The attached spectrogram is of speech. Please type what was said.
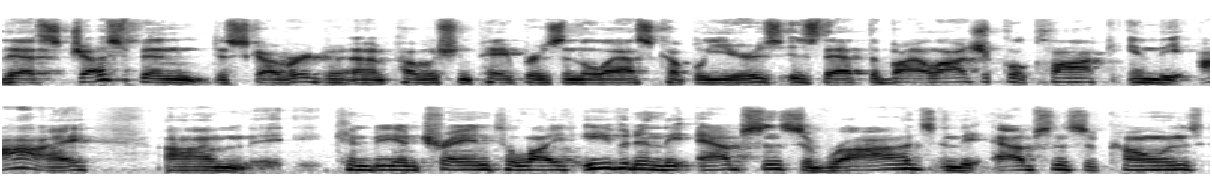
that's just been discovered, uh, published in papers in the last couple of years, is that the biological clock in the eye um, can be entrained to light even in the absence of rods, in the absence of cones,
